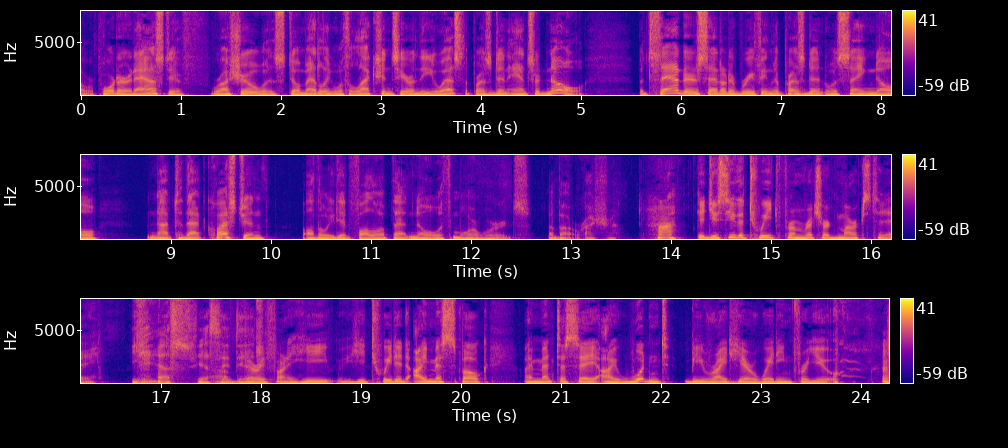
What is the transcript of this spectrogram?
A reporter had asked if Russia was still meddling with elections here in the U.S. The president answered no. But Sanders said at a briefing the president was saying no, not to that question, although he did follow up that no with more words about Russia. Huh. Did you see the tweet from Richard Marx today? Yes, yes, I did. Very funny. He he tweeted, "I misspoke. I meant to say I wouldn't be right here waiting for you."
